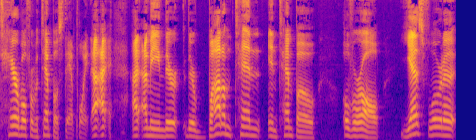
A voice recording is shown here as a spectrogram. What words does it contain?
terrible from a tempo standpoint. I, I, I mean, they're they're bottom 10 in tempo overall. Yes, Florida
